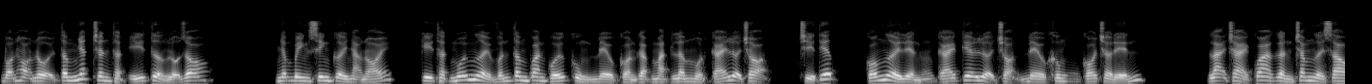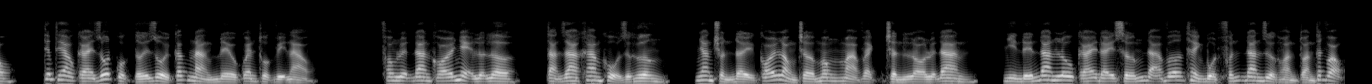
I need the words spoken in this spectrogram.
Bọn họ nội tâm nhất chân thật ý tưởng lộ rõ. Nhậm Bình Sinh cười nhạo nói, kỳ thật mỗi người vấn tâm quan cuối cùng đều còn gặp mặt lâm một cái lựa chọn, chỉ tiếc, có người liền cái kia lựa chọn đều không có chờ đến. Lại trải qua gần trăm người sau, tiếp theo cái rốt cuộc tới rồi các nàng đều quen thuộc vị nào. Phong luyện đan khói nhẹ lượn lờ, tản ra kham khổ dược hương, nhan chuẩn đầy cõi lòng chờ mong mà vạch trần lò luyện đan, nhìn đến đan lô cái đáy sớm đã vỡ thành bột phấn đan dược hoàn toàn thất vọng.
